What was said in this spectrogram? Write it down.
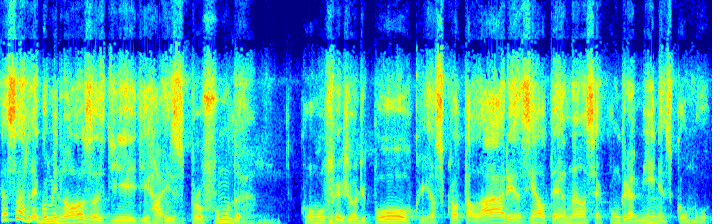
Essas leguminosas de, de raiz profunda, como o feijão de porco e as crotalárias, em alternância com gramíneas como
